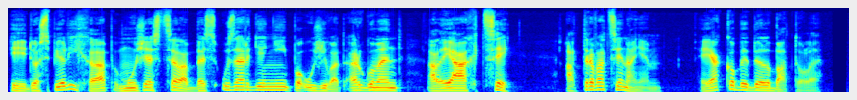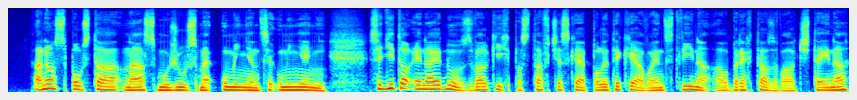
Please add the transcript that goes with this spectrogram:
I dospělý chlap může zcela bez uzardění používat argument, ale já chci a trvat si na něm, jako by byl batole. Ano, spousta nás mužů jsme umíněnci umínění. Sedí to i na jednu z velkých postav české politiky a vojenství na Albrechta z Waldsteina.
